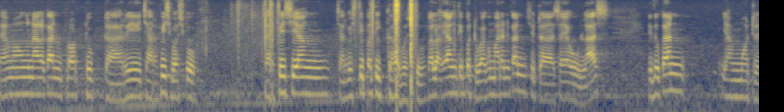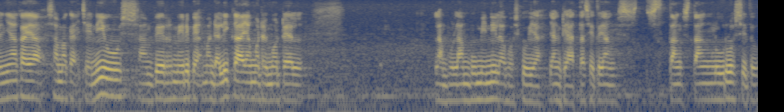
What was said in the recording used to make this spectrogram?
saya mau mengenalkan produk dari Jarvis bosku. Jarvis yang Jarvis tipe 3 bosku. Kalau yang tipe 2 kemarin kan sudah saya ulas. Itu kan yang modelnya kayak sama kayak Genius, hampir mirip kayak Mandalika yang model-model lampu-lampu mini lah bosku ya, yang di atas itu yang stang-stang lurus itu.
